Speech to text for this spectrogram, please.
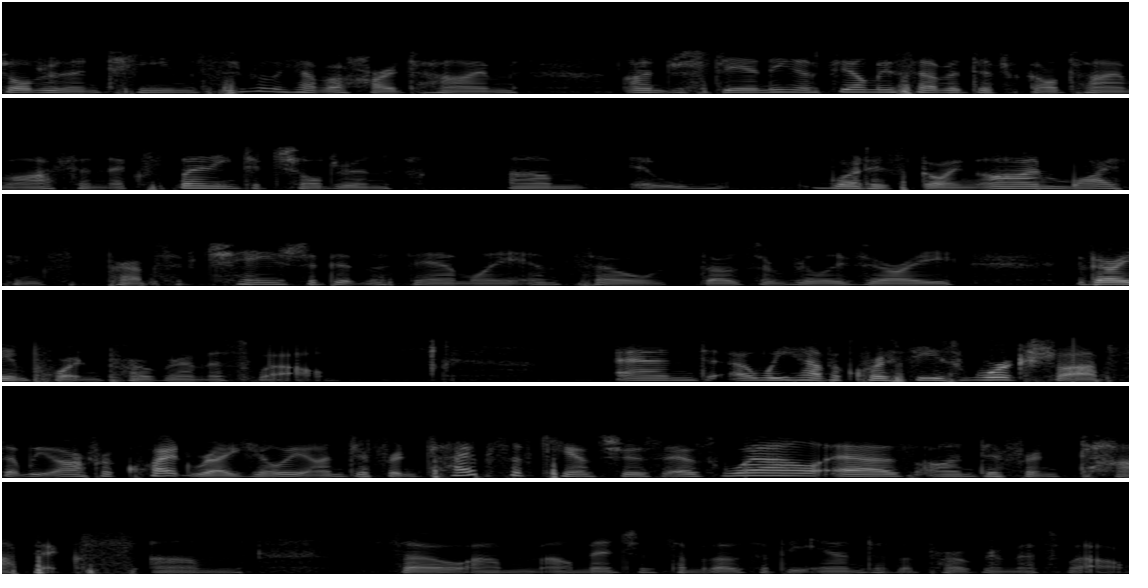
children and teens really have a hard time understanding, and families have a difficult time often explaining to children um, what is going on, why things perhaps have changed a bit in the family, and so those are really very, very important program as well. And uh, we have, of course, these workshops that we offer quite regularly on different types of cancers as well as on different topics. Um, so um, I'll mention some of those at the end of the program as well.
